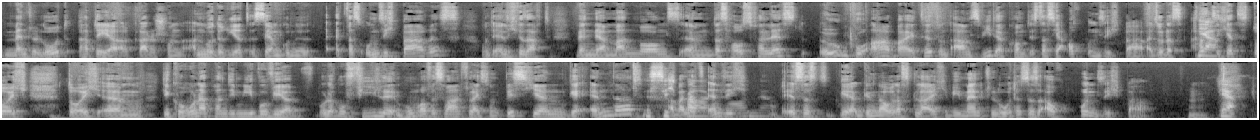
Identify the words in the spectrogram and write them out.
Mental Load, habt ihr ja gerade schon anmoderiert, ist ja im Grunde etwas Unsichtbares. Und ehrlich gesagt, wenn der Mann morgens ähm, das Haus verlässt, irgendwo arbeitet und abends wiederkommt, ist das ja auch unsichtbar. Also das hat ja. sich jetzt durch, durch ähm, die Corona-Pandemie, wo wir oder wo viele im Homeoffice waren, vielleicht so ein bisschen geändert. Aber letztendlich geworden, ja. ist es ja genau das gleiche wie Mental Load. Es ist auch unsichtbar. Hm. Ja. Ich,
